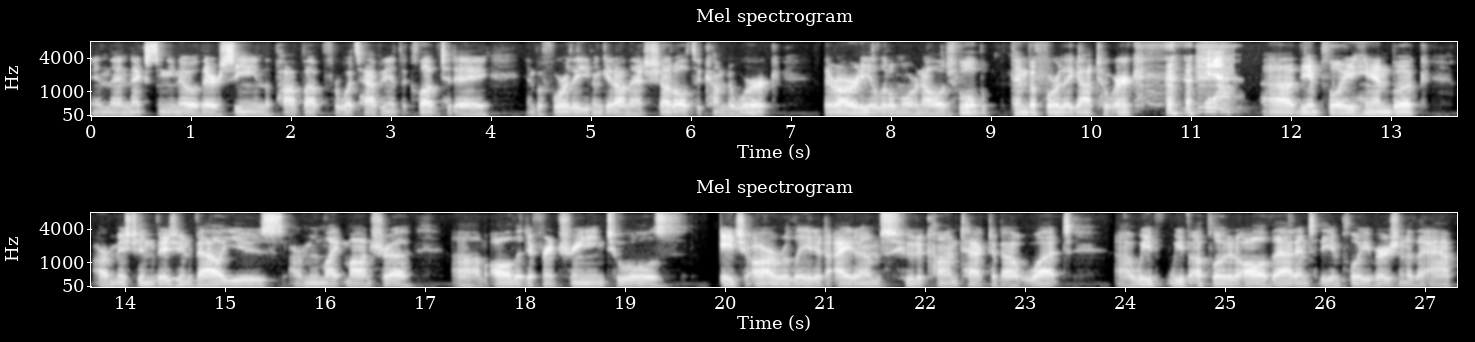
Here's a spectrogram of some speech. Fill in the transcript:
And then next thing you know, they're seeing the pop up for what's happening at the club today. And before they even get on that shuttle to come to work, they're already a little more knowledgeable than before they got to work. yeah. Uh, the employee handbook, our mission, vision, values, our Moonlight mantra, um, all the different training tools, HR related items, who to contact about what. Uh, we've we've uploaded all of that into the employee version of the app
